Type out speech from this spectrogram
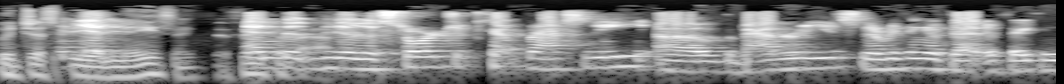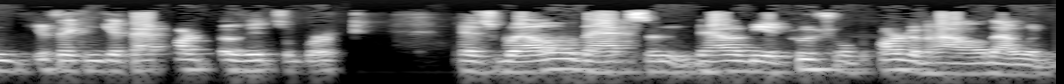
would just be And- amazing to think and the, about. the, the storage capacity of the batteries and everything if that if they can if they can get that part of it to work as well that's that would be a crucial part of how that would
